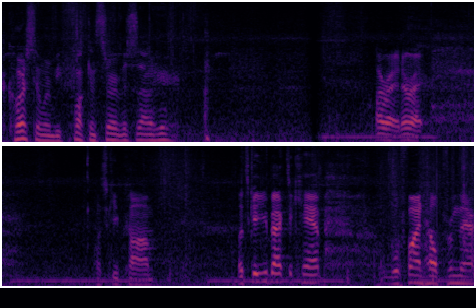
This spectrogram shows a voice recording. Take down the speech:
Of course there wouldn't be fucking service out here. All right, all right. Let's keep calm. Let's get you back to camp. We'll find help from there.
